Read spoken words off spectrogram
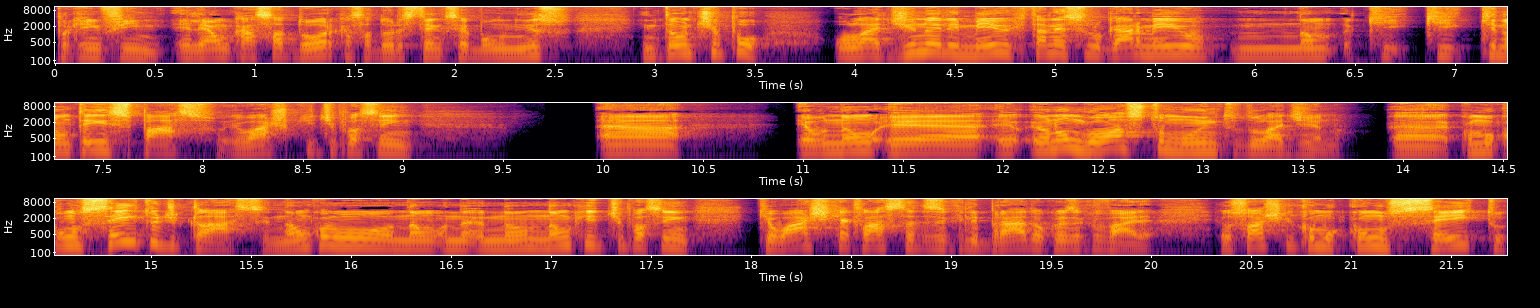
porque, enfim, ele é um caçador, caçadores têm que ser bom nisso. Então, tipo, o Ladino, ele meio que tá nesse lugar meio. Não, que, que, que não tem espaço. Eu acho que, tipo assim. Uh, eu, não, uh, eu, eu não gosto muito do Ladino. Uh, como conceito de classe, não como. Não, não, não que, tipo assim, que eu acho que a classe está desequilibrada ou coisa que vale. Eu só acho que, como conceito,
